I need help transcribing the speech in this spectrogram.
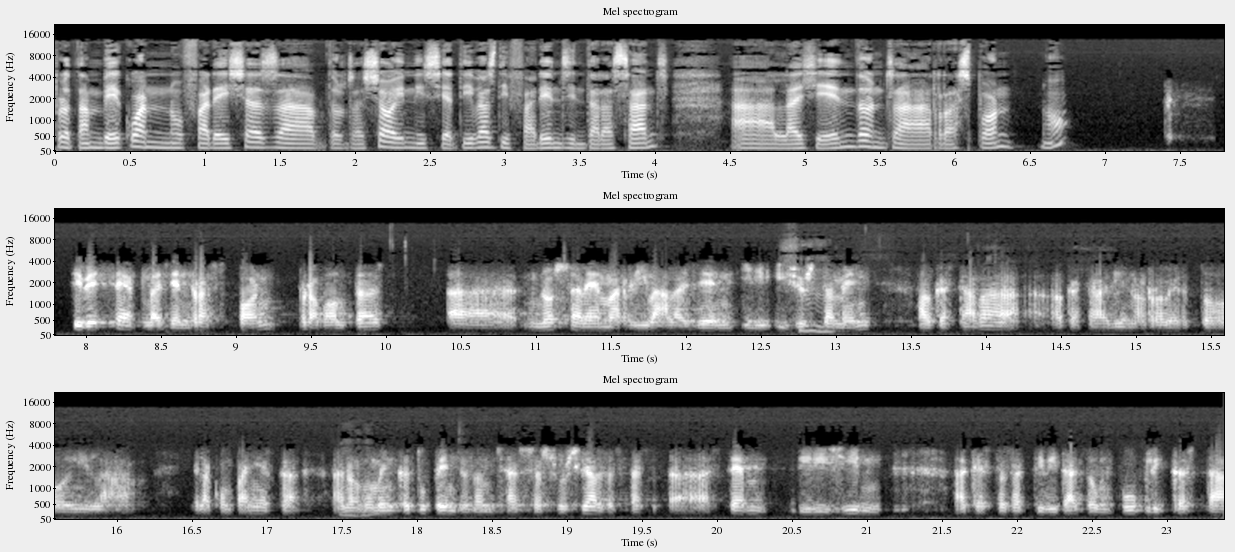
però també quan ofereixes uh, doncs, això, iniciatives diferents, interessants, uh, la gent doncs, uh, respon, no? Si bé és cert, la gent respon, però a voltes eh, no sabem arribar a la gent i, i justament el que estava, el que estava dient el Roberto i la, i la companya és que en el moment que tu penges en xarxes socials estàs, estem dirigint aquestes activitats a un públic que està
